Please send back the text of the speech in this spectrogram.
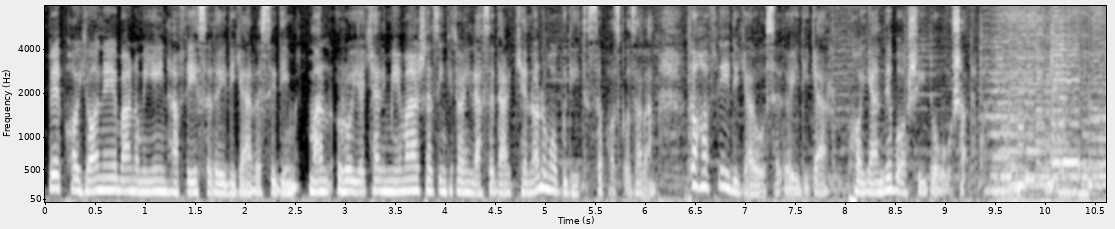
به پایان برنامه این هفته صدای دیگر رسیدیم. من رویا کریمی مرج از اینکه تا این لحظه در کنار ما بودید سپاس گذارم تا هفته دیگر و صدای دیگر. پاینده باشید و شادمان.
